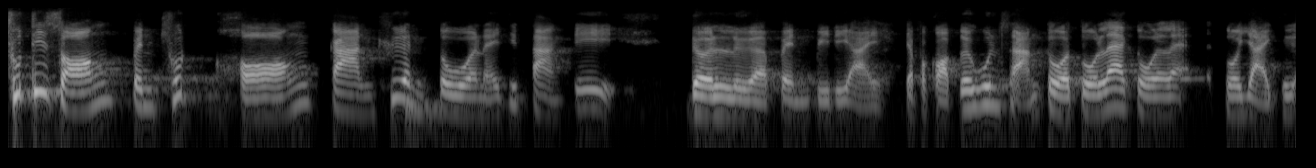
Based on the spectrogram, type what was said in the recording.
ชุดที่สองเป็นชุดของการเคลื่อนตัวในทิศทางที่ เดินเรือเป็น BDI จะประกอบด้วยหุ้นสามตัวตัวแรกตัวแหละตัวใหญ่คือ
